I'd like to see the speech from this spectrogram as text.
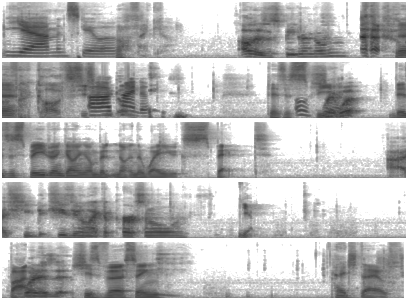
Yeah, I'm in Scalo. Oh, thank God. Oh, there's a speedrun going on. Yeah, Oh my God, she's uh, pretty kind of. there's a Oh, speed. Wait, what? There's a speed run going on, but not in the way you expect. Uh, she she's doing like a personal one. Yeah. But What is it? she's versing HDalez,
